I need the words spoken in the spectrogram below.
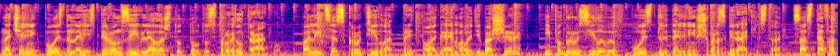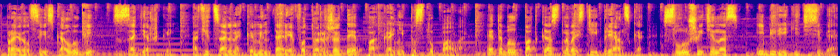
Начальник поезда на весь перрон заявляла, что тот устроил драку. Полиция скрутила предполагаемого дебашира и погрузила его в поезд для дальнейшего разбирательства. Состав отправился из Калуги с задержкой. Официальных комментариев от РЖД пока не поступало. Это был подкаст новостей Брянска. Слушайте нас и берегите себя.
